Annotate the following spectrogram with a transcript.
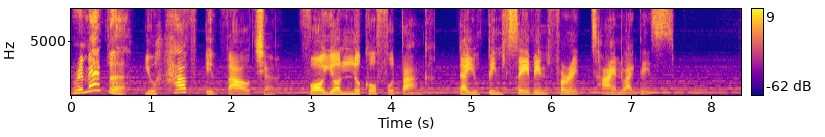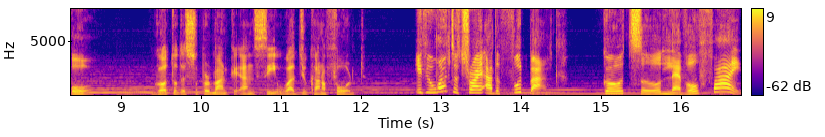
Remember, you have a voucher for your local food bank that you've been saving for a time like this. Or go to the supermarket and see what you can afford. If you want to try at the food bank, go to level 5.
